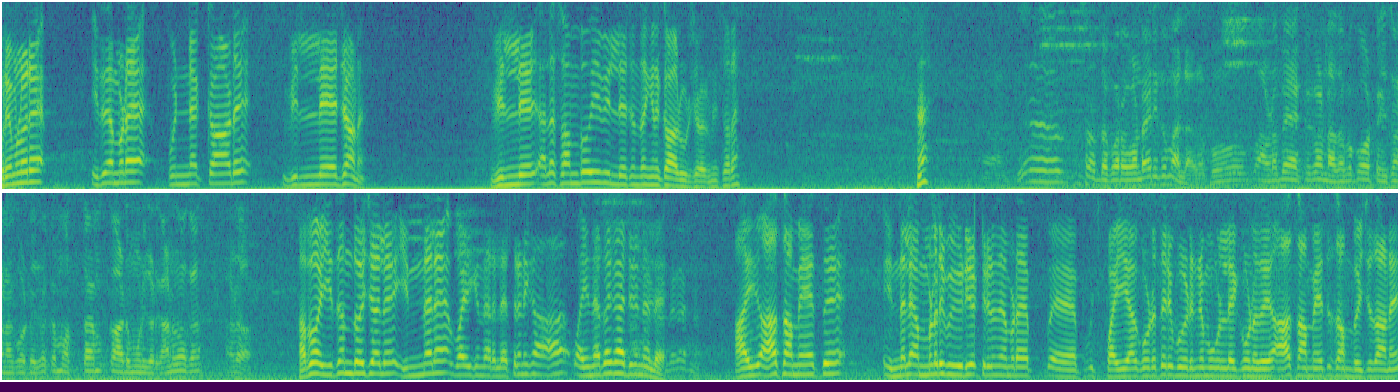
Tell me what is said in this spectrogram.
പ്രിയമുള്ളവരെ ഇത് നമ്മുടെ പുന്നക്കാട് വില്ലേജാണ്. വില്ലേജ് അല്ല സംഭവം ഈ വില്ലേജ് എന്താ ഇങ്ങനെ കാട് പിടിച്ച് കിടക്കണേ സാറേ? ശ്രദ്ധ കുറവുകൊണ്ടായിരിക്കും. അല്ല അതപ്പോ അവിടെ ബാക്കൊക്കെ ഉണ്ടാകും ആണ്. കോട്ടേഴ്സ് ഒക്കെ മൊത്തം കാട് മൂടി കിടക്കാണ് നോക്കാം. ആണോ അപ്പോൾ ഇതെന്താ വെച്ചാൽ ഇന്നലെ വൈകുന്നേരം അല്ലേ? എത്ര മണിക്ക്? ആ വൈകുന്നേരത്തെ കാറ്റ് തന്നെയല്ലേ ആ സമയത്ത് ഇന്നലെ നമ്മളൊരു വീഡിയോ ഇട്ടിരുന്നു നമ്മുടെ പയ്യാക്കൂടത്തെ ഒരു വീടിന്റെ മുകളിലേക്ക് പോണത് ആ സമയത്ത് സംഭവിച്ചതാണ്.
